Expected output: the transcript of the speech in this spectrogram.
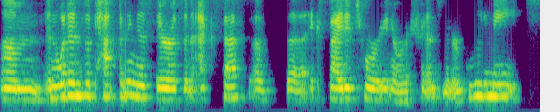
Um, and what ends up happening is there is an excess of the excitatory neurotransmitter glutamate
